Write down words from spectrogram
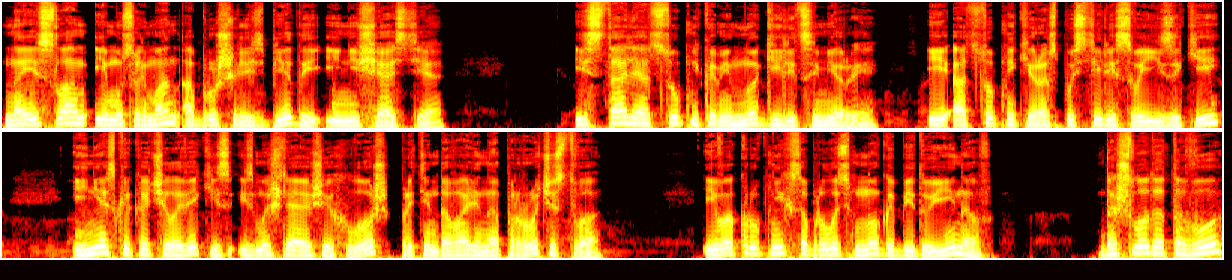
на ислам и мусульман обрушились беды и несчастья. И стали отступниками многие лицемеры, и отступники распустили свои языки, и несколько человек из измышляющих ложь претендовали на пророчество, и вокруг них собралось много бедуинов. Дошло до того,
